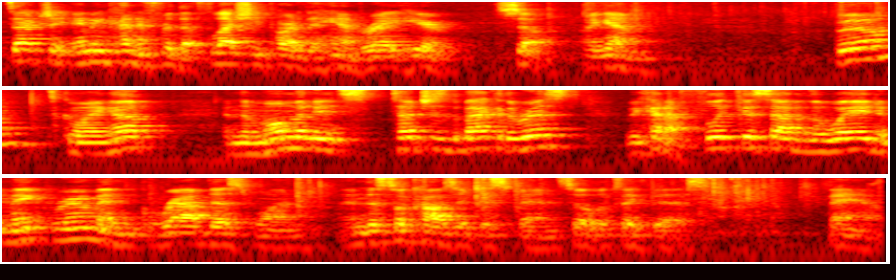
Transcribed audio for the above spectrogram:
it's actually aiming kind of for the fleshy part of the hand right here. So, again, boom, it's going up, and the moment it touches the back of the wrist, we kind of flick this out of the way to make room and grab this one. And this will cause it to spin, so it looks like this. Bam.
